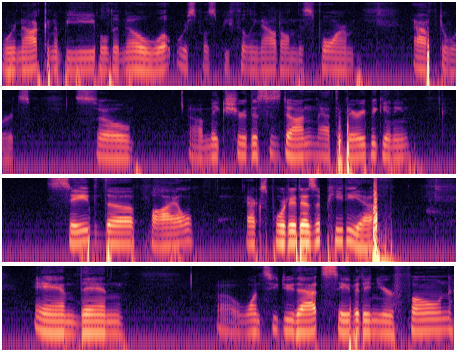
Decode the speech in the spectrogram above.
we're not going to be able to know what we're supposed to be filling out on this form afterwards. So uh, make sure this is done at the very beginning. Save the file, export it as a PDF, and then uh, once you do that, save it in your phone,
